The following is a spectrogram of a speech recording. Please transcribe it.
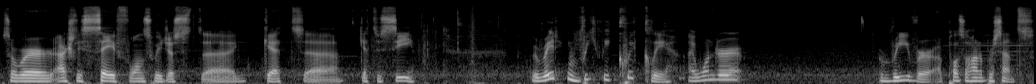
so we're actually safe once we just uh, get uh, get to sea. We're raiding really quickly. I wonder... Reaver, a plus 100%.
